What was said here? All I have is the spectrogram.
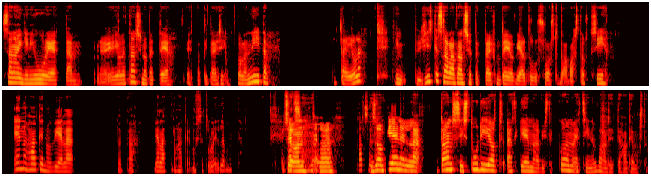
sanoinkin juuri, että ei ole tanssinopettaja, että pitäisi olla niitä, mutta ei ole. Niin pyysin sitten Saraa tanssiopettajaksi, mutta ei ole vielä tullut suostuvaa vastausta siihen. En ole hakenut vielä, tota, vielä laittanut hakemusta tulille, mutta... Se on, äh, se on pienellä tanssistudiot at gmail.com, että sinne vaan sitten hakemusta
